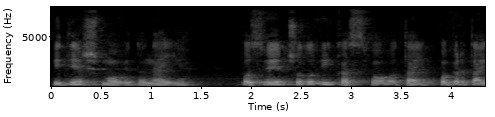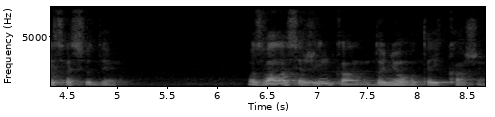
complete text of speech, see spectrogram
Підеш, мовить до неї, позви чоловіка свого та й повертайся сюди. Озвалася жінка до нього та й каже:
